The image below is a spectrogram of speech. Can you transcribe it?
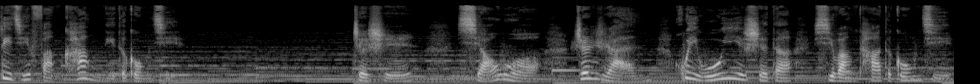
立即反抗你的攻击。这时，小我仍然会无意识地希望他的攻击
